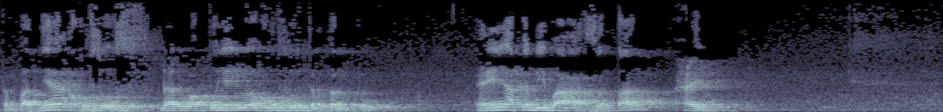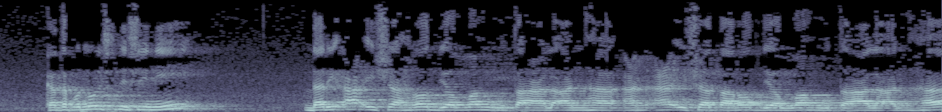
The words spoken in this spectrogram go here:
tempatnya khusus dan waktunya juga khusus tertentu. Ini akan dibahas tentang haid. Kata penulis di sini dari Aisyah radhiyallahu taala anha an Aisyah radhiyallahu taala anha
